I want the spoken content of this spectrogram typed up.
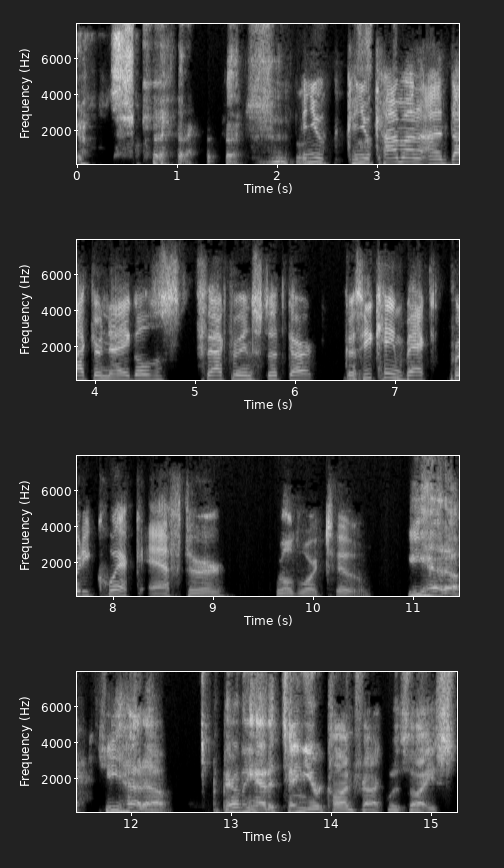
You know? Can you can you comment on Dr. Nagel's factory in Stuttgart? Because he came back pretty quick after World War II. he had a he had a apparently had a 10 year contract with Zeiss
